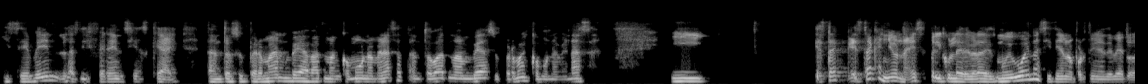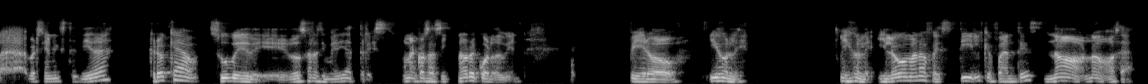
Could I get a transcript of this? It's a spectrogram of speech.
y se ven las diferencias que hay. Tanto Superman ve a Batman como una amenaza, tanto Batman ve a Superman como una amenaza. Y está, está cañona, esa película de verdad es muy buena. Si tienen la oportunidad de ver la versión extendida, creo que sube de dos horas y media a tres, una cosa así, no recuerdo bien. Pero, híjole, híjole. Y luego Man of Steel, que fue antes, no, no, o sea,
